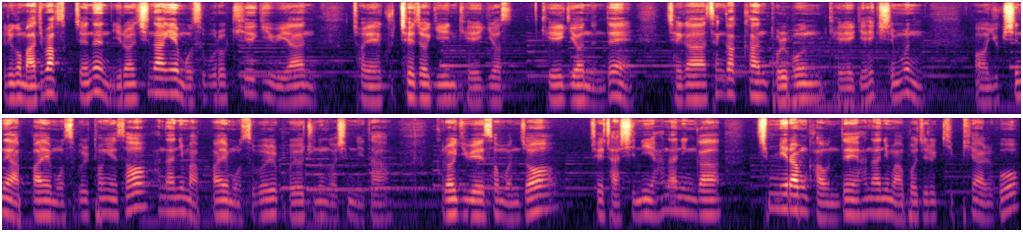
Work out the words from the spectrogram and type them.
그리고 마지막 숙제는 이런 신앙의 모습으로 키우기 위한 저의 구체적인 계획이었, 계획이었는데 제가 생각한 돌봄 계획의 핵심은 어, 육신의 아빠의 모습을 통해서 하나님 아빠의 모습을 보여주는 것입니다. 그러기 위해서 먼저 제 자신이 하나님과 친밀함 가운데 하나님 아버지를 깊이 알고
